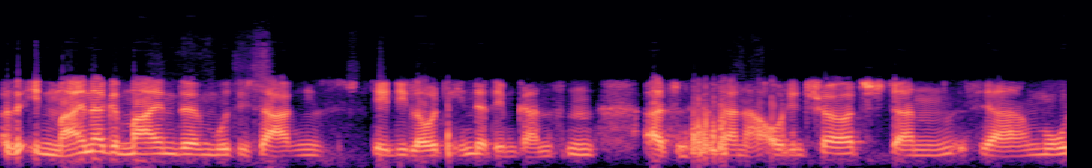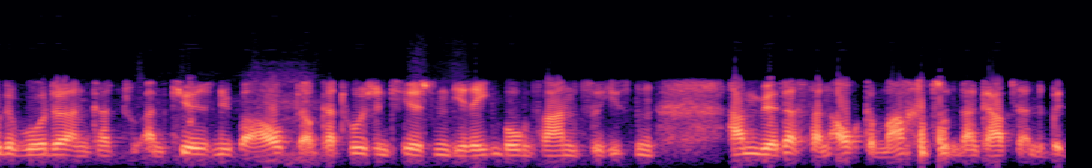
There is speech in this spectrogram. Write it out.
Also in meiner Gemeinde muss ich sagen, stehen die Leute hinter dem Ganzen. Als es dann nach Audin Church dann es ja Mode wurde an, an Kirchen überhaupt, auch katholischen Kirchen, die Regenbogenfahne zu hießen, haben wir das dann auch gemacht und dann gab es eine Be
